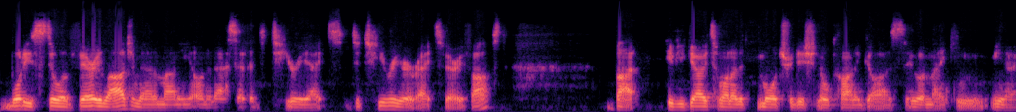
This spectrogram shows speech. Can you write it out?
what is still a very large amount of money on an asset that deteriorates deteriorates very fast. But if you go to one of the more traditional kind of guys who are making, you know,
